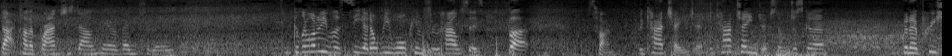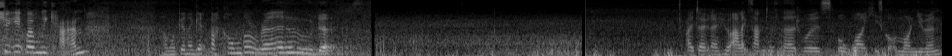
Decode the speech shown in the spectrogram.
that kind of branches down here eventually. Because I want to be able to see, I don't want to be walking through houses. But it's fine. We can't change it. We can't change it. So we're just gonna gonna appreciate it when we can. And we're gonna get back on the road. I don't know who Alexander III was or why he's got a monument,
